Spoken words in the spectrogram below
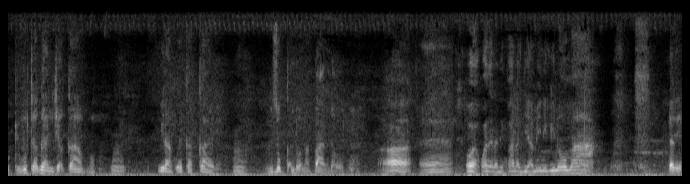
ukivuta ganja kavu mm, bila kuweka kali, mm. mzuka ndo unapanda huko. Ah, Eh, oya kwanza inanifana jiamini ginoma. Yaani,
